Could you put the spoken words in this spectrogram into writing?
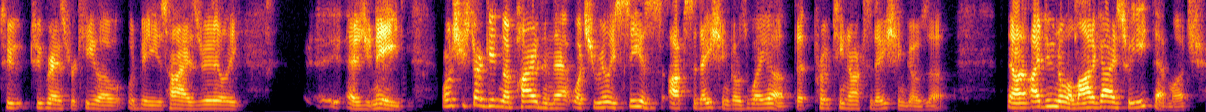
two two grams per kilo would be as high as really as you need. Once you start getting up higher than that, what you really see is oxidation goes way up. That protein oxidation goes up. Now, I do know a lot of guys who eat that much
